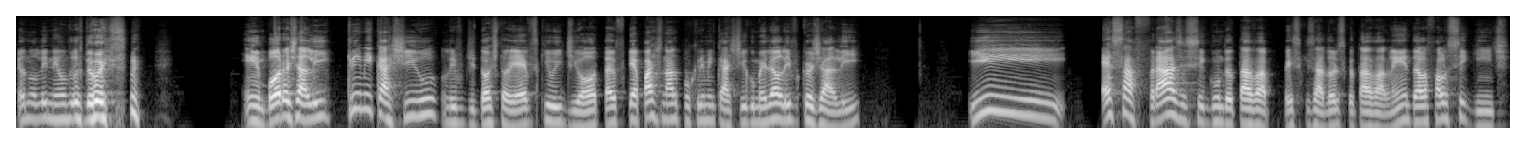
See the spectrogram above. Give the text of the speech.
Eu não li nenhum dos dois. Embora eu já li Crime e Castigo, livro de Dostoiévski, O Idiota. Eu fiquei apaixonado por Crime e Castigo, o melhor livro que eu já li. E essa frase, segundo eu tava pesquisadores que eu estava lendo, ela fala o seguinte:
